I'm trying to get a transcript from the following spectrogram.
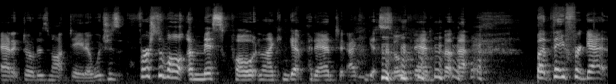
anecdote is not data, which is, first of all, a misquote, and I can get pedantic. I can get so pedantic about that. But they forget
